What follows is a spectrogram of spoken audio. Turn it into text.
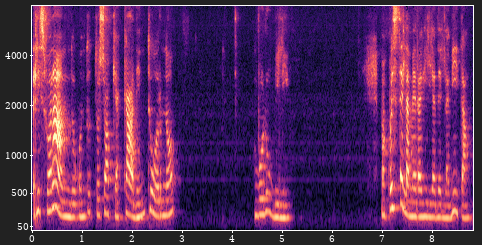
risuonando con tutto ciò che accade intorno, volubili. Ma questa è la meraviglia della vita.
